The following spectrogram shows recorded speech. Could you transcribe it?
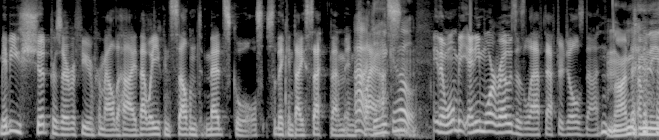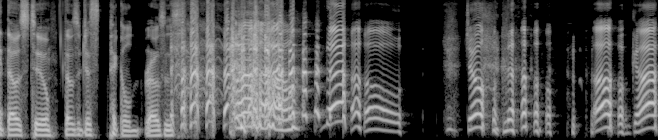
maybe you should preserve a few in formaldehyde. That way you can sell them to med schools so they can dissect them in Ah, there you class. go. There won't be any more roses left after Joel's done. No, I'm I'm gonna eat those too. Those are just pickled roses. Oh. no, Joel, no. Oh God!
